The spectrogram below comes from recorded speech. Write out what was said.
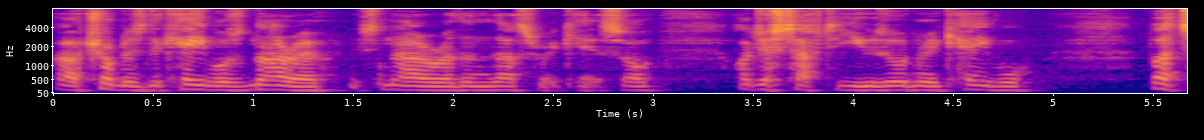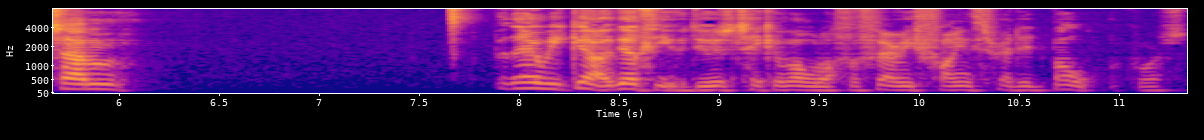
Oh, trouble is the cable's narrow. It's narrower than the Das Werk kit, so I'll just have to use ordinary cable. But um, but there we go. The other thing you could do is take a mold off a very fine threaded bolt, of course.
